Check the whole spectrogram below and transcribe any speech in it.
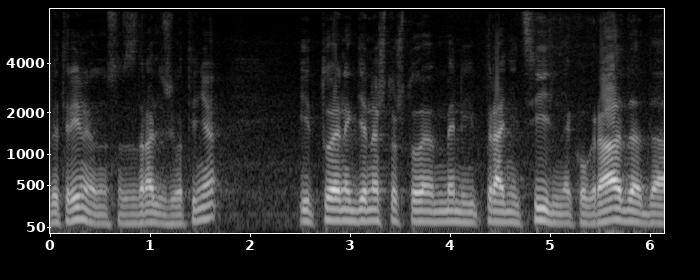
veterine, odnosno za zdravlje životinja. I to je negdje nešto što je meni krajnji cilj nekog rada, da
